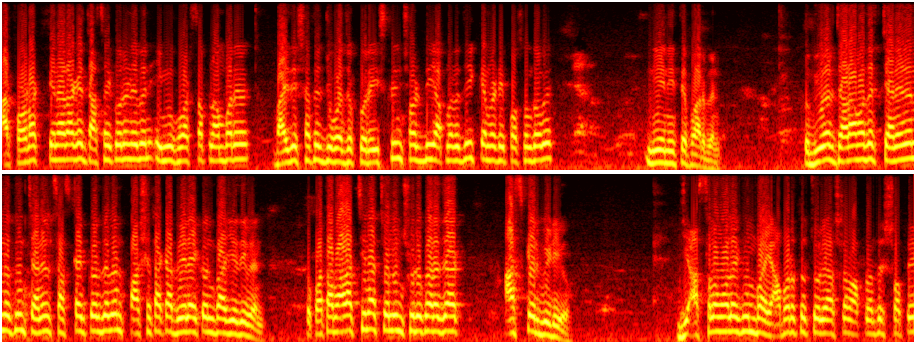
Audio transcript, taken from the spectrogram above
আর প্রোডাক্ট কেনার আগে যাচাই করে নেবেন, ইমো হোয়াটসঅ্যাপ নাম্বারে বাইরের সাথে যোগাযোগ করে স্ক্রিনশট দিয়ে আপনারা যেই ক্যামেরাটি পছন্দ হবে নিয়ে নিতে পারবেন। তো ভিউয়ার যারা আমাদের চ্যানেলে নতুন চ্যানেল সাবস্ক্রাইব করে দেবেন, পাশে থাকা বেল আইকন বাজিয়ে দিবেন। তো কথা বাড়াচ্ছি না, চলুন শুরু করা যাক আজকের ভিডিও জি, আসসালামু আলাইকুম ভাই, আবারও তো চলে আসলাম আপনাদের শপে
